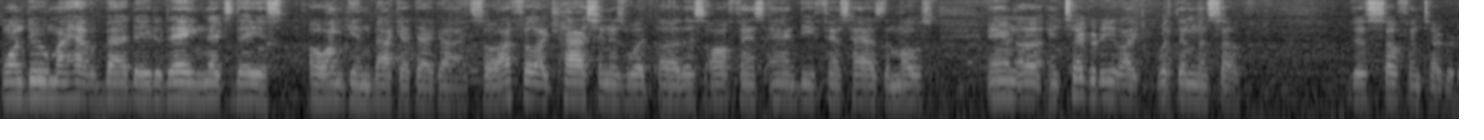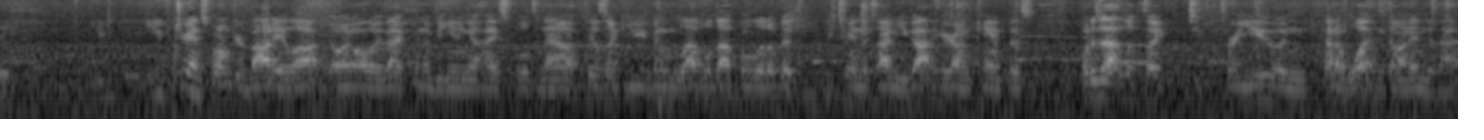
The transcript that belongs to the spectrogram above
one dude might have a bad day today. Next day is, oh, I'm getting back at that guy. So I feel like passion is what uh, this offense and defense has the most, and uh, integrity, like with them themselves. Just self integrity. Transformed your body a lot going all the way back from the beginning of high school to now. It feels like you even leveled up a little bit between the time you got here on campus. What does that look like to, for you and kind of what has gone into that?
